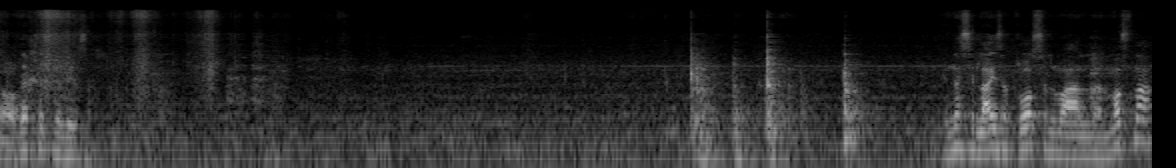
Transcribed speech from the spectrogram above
آه. ده ختم ليزر. الناس اللي عايزة تواصل مع المصنع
